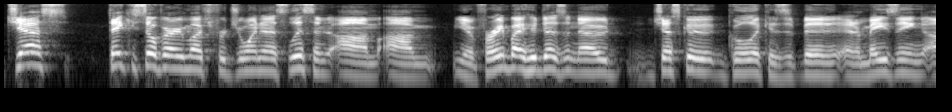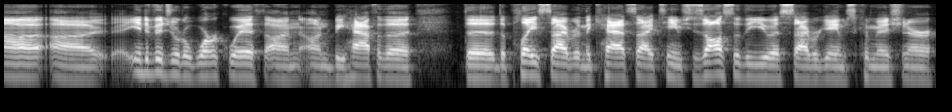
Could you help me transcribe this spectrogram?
Jess, thank you so very much for joining us. Listen, um, um, you know, for anybody who doesn't know, Jessica Gulick has been an amazing uh, uh, individual to work with on on behalf of the the the Play Cyber and the Katzcy team. She's also the U.S. Cyber Games Commissioner.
